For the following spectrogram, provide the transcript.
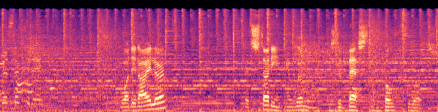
Good luck today. What did I learn? That studying in Wimbledon is the best of both worlds.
